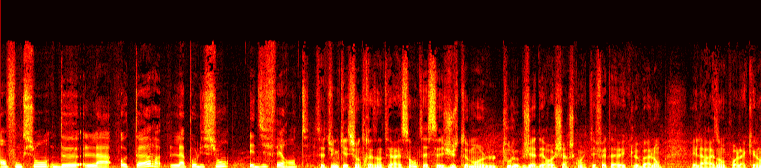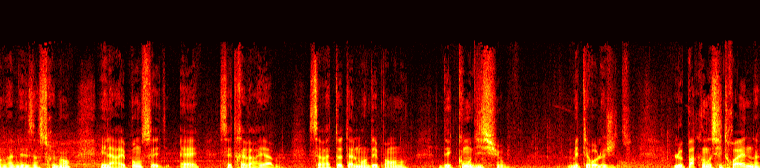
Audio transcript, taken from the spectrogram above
en fonction de la hauteur, la pollution est différente C'est une question très intéressante et c'est justement tout l'objet des recherches qui ont été faites avec le ballon et la raison pour laquelle on a amené des instruments. Et la réponse est, est c'est très variable. Ça va totalement dépendre des conditions météorologiques. Le parc André Citroën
